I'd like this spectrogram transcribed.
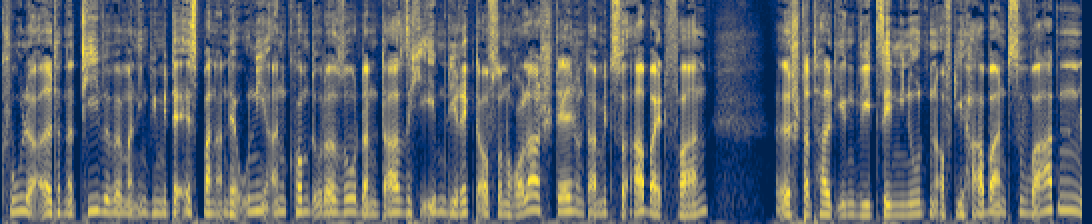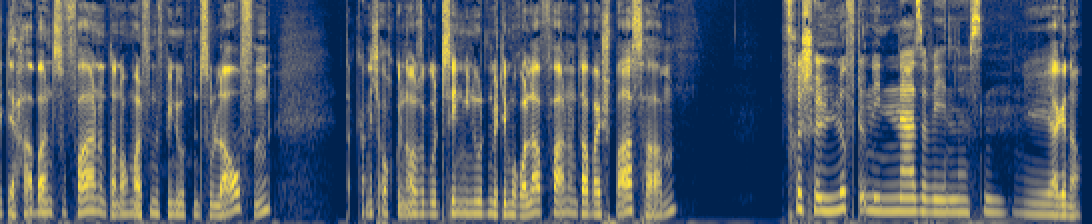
coole Alternative, wenn man irgendwie mit der S-Bahn an der Uni ankommt oder so, dann da sich eben direkt auf so einen Roller stellen und damit zur Arbeit fahren, äh, statt halt irgendwie zehn Minuten auf die H-Bahn zu warten, mit der H-Bahn zu fahren und dann nochmal fünf Minuten zu laufen. Da kann ich auch genauso gut zehn Minuten mit dem Roller fahren und dabei Spaß haben. Frische Luft um die Nase wehen lassen. Ja, genau.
